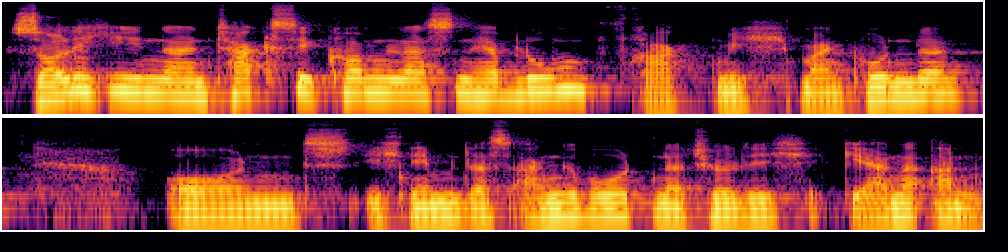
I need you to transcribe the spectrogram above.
Soll ich Ihnen ein Taxi kommen lassen, Herr Blum? fragt mich mein Kunde. Und ich nehme das Angebot natürlich gerne an.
